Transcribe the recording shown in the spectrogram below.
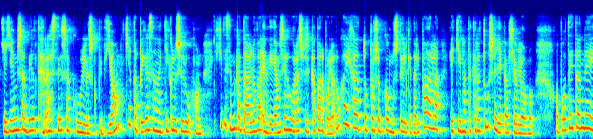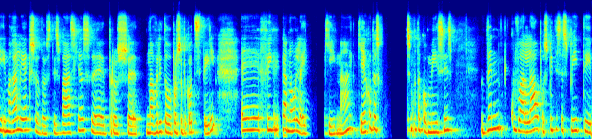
και γέμισα δύο τεράστιες σακούλες σκουπιδιών και τα πήγα στην ανακύκλωση ρούχων. Και εκεί τη στιγμή κατάλαβα, ενδιάμεσα είχα αγοράσει φυσικά πάρα πολλά ρούχα, είχα το προσωπικό μου στυλ κτλ. Αλλά εκείνα τα κρατούσα για κάποιο λόγο. Οπότε ήταν η μεγάλη έξοδος της Βάσιας ε, προς ε, να βρει το προσωπικό της στυλ. Ε, φύγαν όλα εκείνα και έχοντας μετακομίσεις δεν κουβαλάω από σπίτι σε σπίτι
